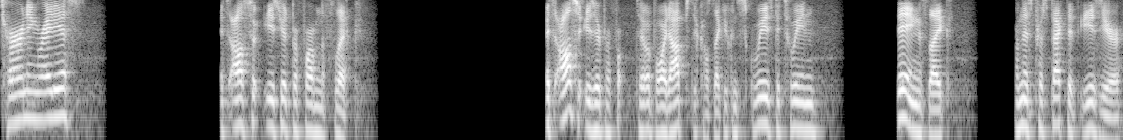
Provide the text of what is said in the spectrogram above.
turning radius, it's also easier to perform the flick. It's also easier to, to avoid obstacles, like you can squeeze between things, like, from this perspective, easier.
